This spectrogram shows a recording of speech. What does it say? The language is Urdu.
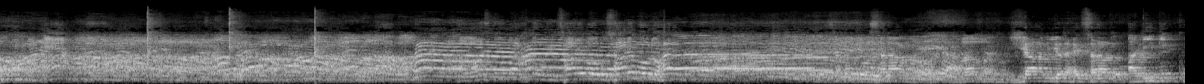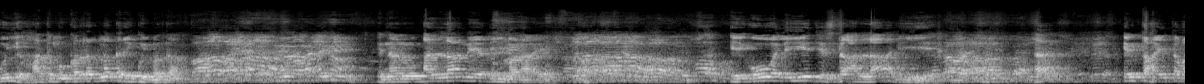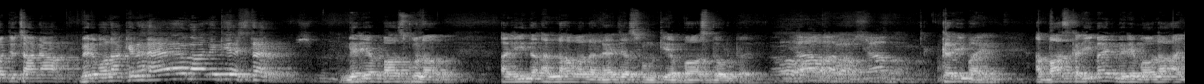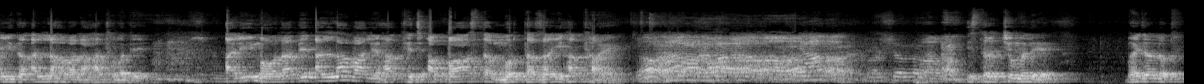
آواز کی بات ہوگی سارے بولو سارے بولو ہے سلام یا علی علیہ السلام، علی دی کوئی حد مقرر نہ کرے کوئی بندہ۔ انہاں نو اللہ نے علی بنائے۔ اے او علی ہے جس دا اللہ علی ہے۔ ہاں؟ انتہائی توجہ چاہنا۔ میرے مولا کہنا، اے مالک اشتر میرے عباس کو لاؤ۔ علی دا اللہ والا لہجہ سن کے عباس دوڑ پہ قریب آئے۔ عباس قریب آئے، میرے مولا علی دا اللہ والا ہاتھ ودے۔ علی مولا دے اللہ والے ہاتھ وچ عباس دا مرتضی ہاتھ آئے۔ اس طرح چملے بھائی جان لطف۔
